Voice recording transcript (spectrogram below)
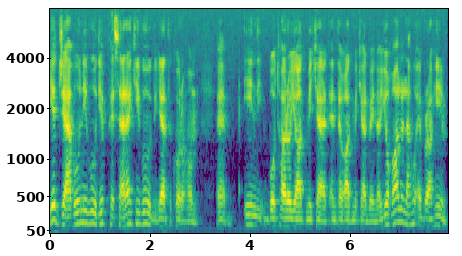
یه جوونی بود یه پسرکی بود یت کرهم این بوتا رو یاد می‌کرد انتقاد می‌کرد به اینا. یقال له ابراهیم.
